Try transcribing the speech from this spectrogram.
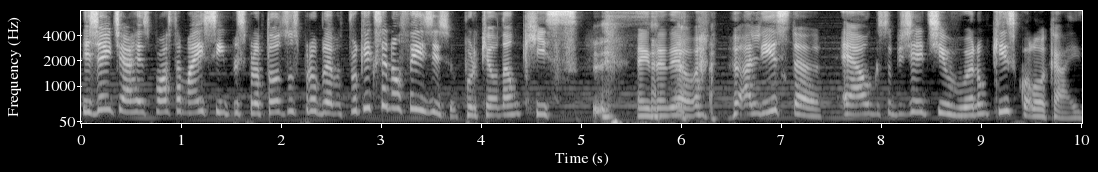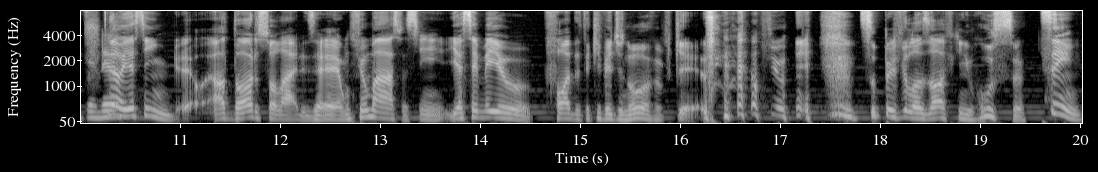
E, gente, é a resposta mais simples para todos os problemas. Por que, que você não fez isso? Porque eu não quis. entendeu? a lista é algo subjetivo. Eu não quis colocar, entendeu? Não, e assim, eu adoro Solaris. É um filmaço, assim. Ia ser meio foda ter que ver de novo, porque é um filme super filosófico em russo. Sim,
